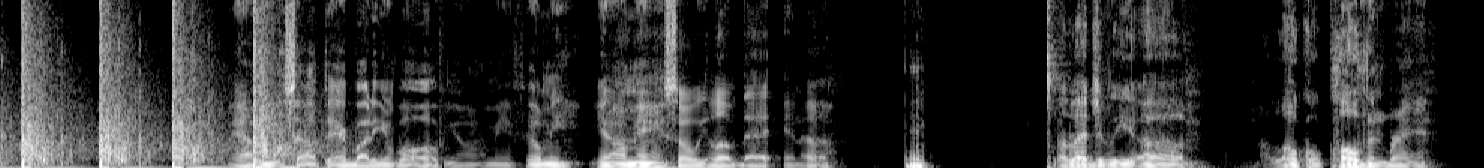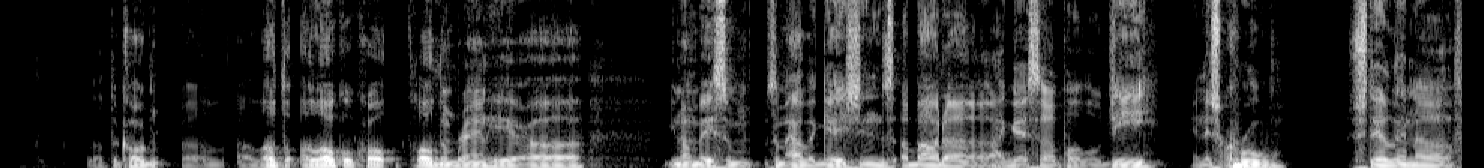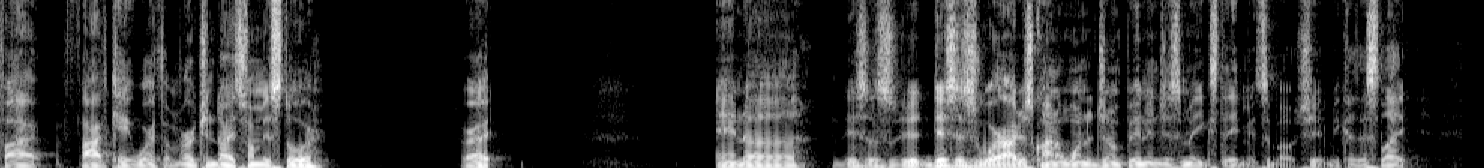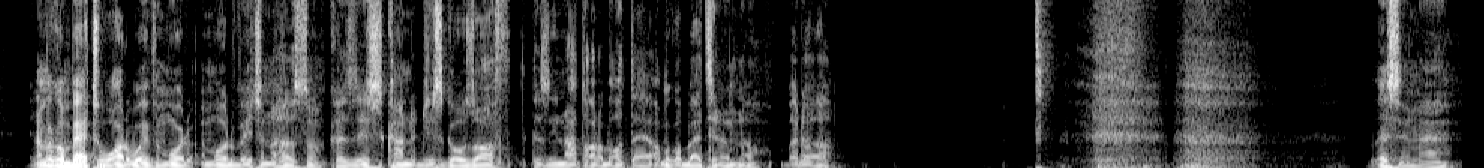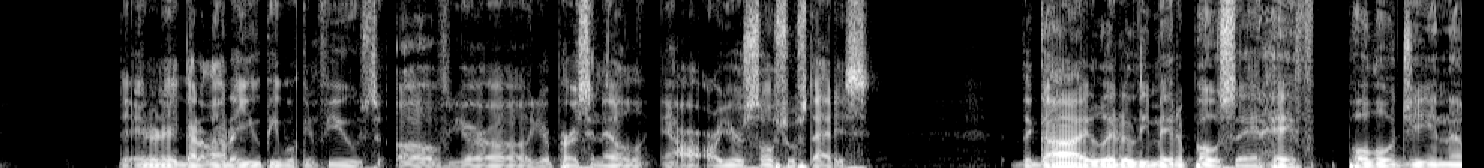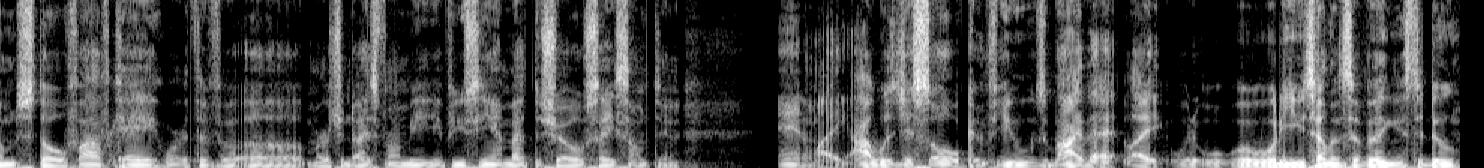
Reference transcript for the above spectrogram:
Yeah, I mean, shout out to everybody involved. You know what I mean? Feel me? You know what I mean? So we love that. And uh, allegedly, uh, a local clothing brand, uh, a local a local clo- clothing brand here, uh, you know, made some some allegations about uh, I guess uh, Polo G and his crew stealing uh five five k worth of merchandise from his store, right? And uh, this is this is where I just kind of want to jump in and just make statements about shit because it's like, and I'm gonna go back to water wave and motiv- motivation to hustle because this kind of just goes off because you know I thought about that. I'm gonna go back to them though, but uh, listen, man, the internet got a lot of you people confused of your uh your personnel and or, or your social status. The guy literally made a post saying, "Hey, Polo G and them stole 5k worth of uh merchandise from me. If you see him at the show, say something." And like I was just so confused by that. Like, what what, what are you telling civilians to do?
